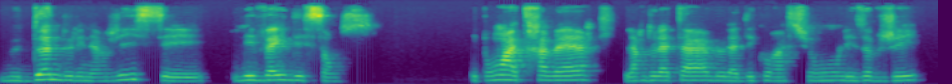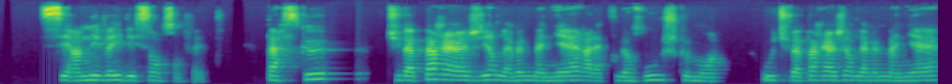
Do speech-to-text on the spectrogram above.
me donne de l'énergie, c'est l'éveil des sens. Et pour moi, à travers l'art de la table, la décoration, les objets, c'est un éveil des sens en fait. Parce que tu vas pas réagir de la même manière à la couleur rouge que moi, ou tu vas pas réagir de la même manière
